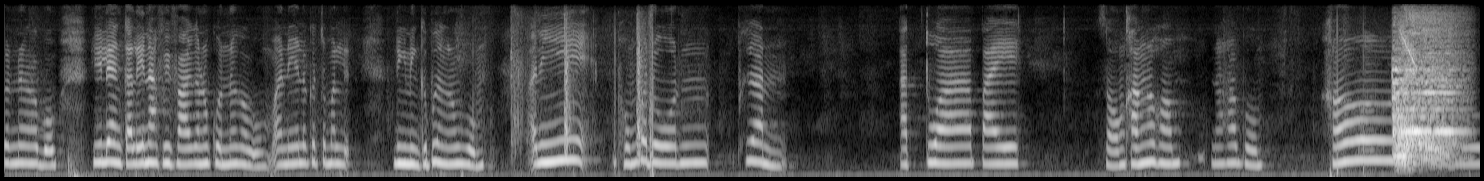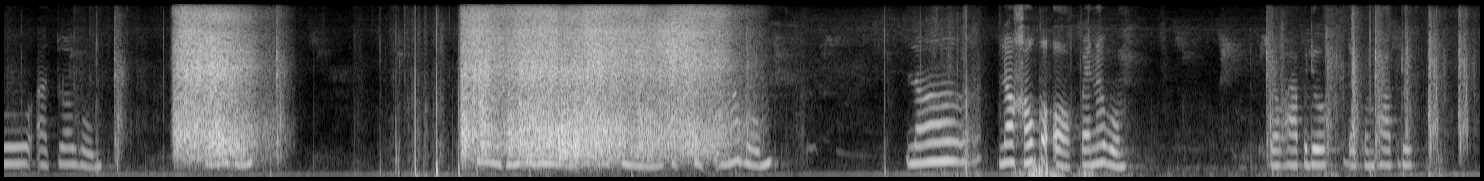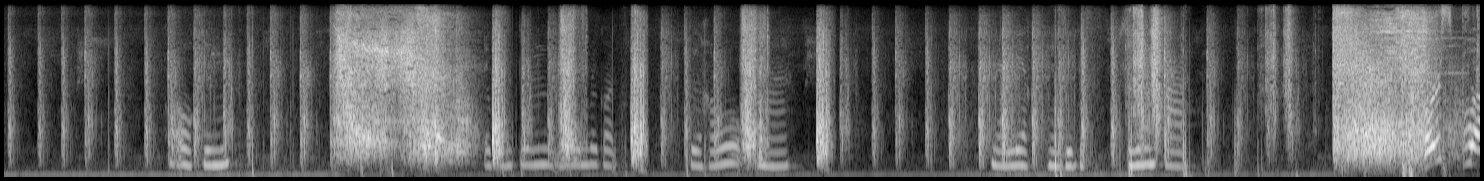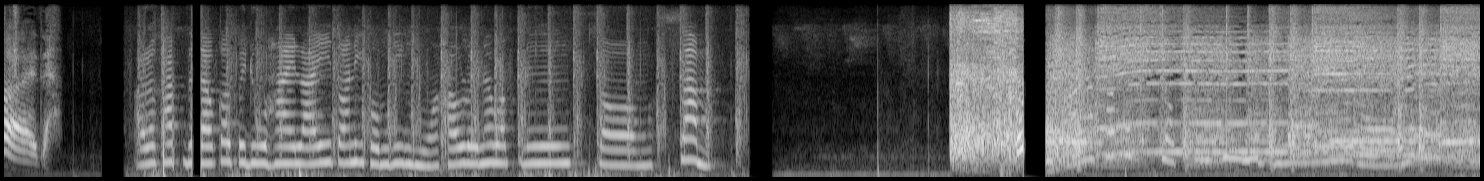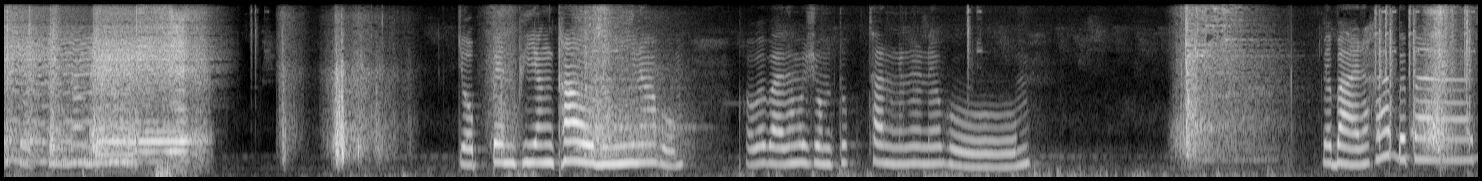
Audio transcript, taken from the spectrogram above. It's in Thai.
กันนะครับผมที่เล่นการเล่นหน้าฟรีไฟกันทุกคนนะครับผมอันนี้เราก็จะมาหนึ่งหนึ่งกับเพื่อนนครับผม อันนี้ผมก็โดนเพื่อนอัดตัวไปสองครั้งนะครับนะครับผมเขาดูอัดตัวผมนะครับผม แล้วแล้วเขาก็ออกไปนะผม เดี๋ยวพาไปดู เดี๋ยวผมพาไปดู ออกจริงไหมเดี๋ยวผมเตรียมเดินไปก่อนเผื่อเขามาแม่เรียกเห็นสีสีน้ำตาล First blood. เอาละครับเราก็ไปดูไฮไลท์ตอนที่ผมยิงหัวเขาเลยนะครับหนึ่งสองสาม จบเป็นเพียงเท่านี้นะผม ขอบ๊ายบายท่านผู้ชมทุกท่านกันด้วยนะผมบ๊ายบายนะครับบ๊ายบายบ๊ายบาย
